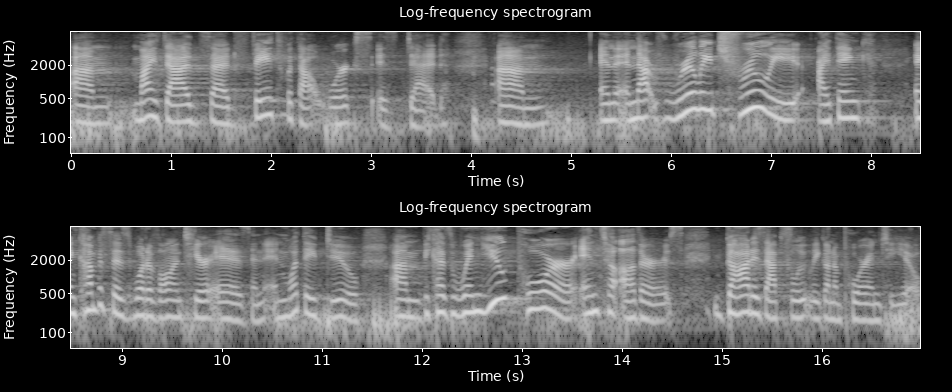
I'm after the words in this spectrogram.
um, my dad said, faith without works is dead. Um, and, and that really, truly, I think, encompasses what a volunteer is and, and what they do. Um, because when you pour into others, God is absolutely going to pour into you.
